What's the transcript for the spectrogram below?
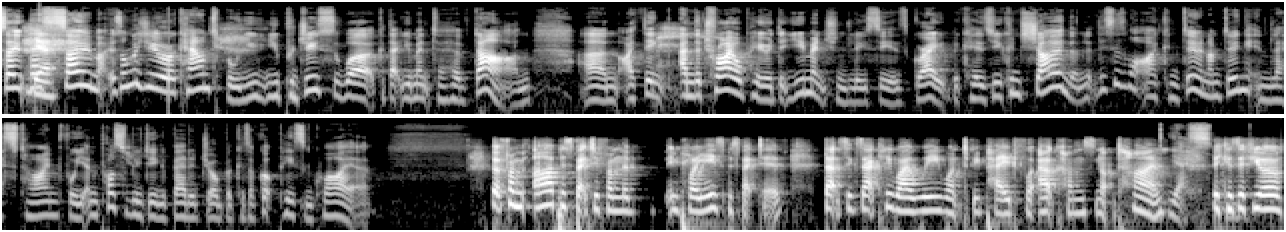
So there's yeah. so much. As long as you're accountable, you you produce the work that you're meant to have done. Um, I think, and the trial period that you mentioned, Lucy, is great because you can show them that this is what I can do, and I'm doing it in less time for you, and possibly doing a better job because I've got peace and quiet. But from our perspective, from the employee's perspective, that's exactly why we want to be paid for outcomes, not time. Yes. Because if you're,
